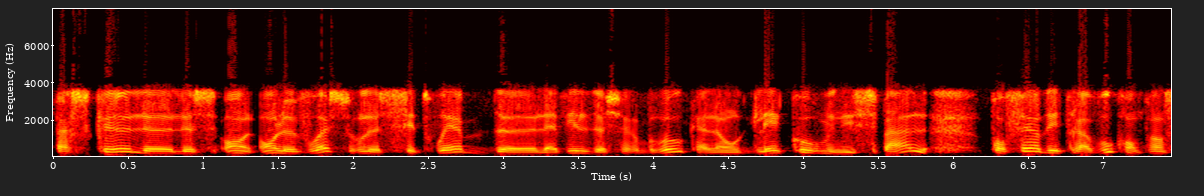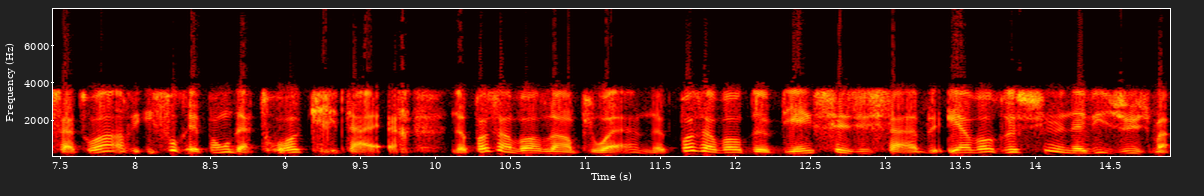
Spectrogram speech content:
parce que le, le on, on, le voit sur le site web de la ville de Sherbrooke à l'onglet cours municipal. Pour faire des travaux compensatoires, il faut répondre à trois critères ne pas avoir d'emploi, ne pas avoir de biens saisissables et avoir reçu un avis de jugement.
